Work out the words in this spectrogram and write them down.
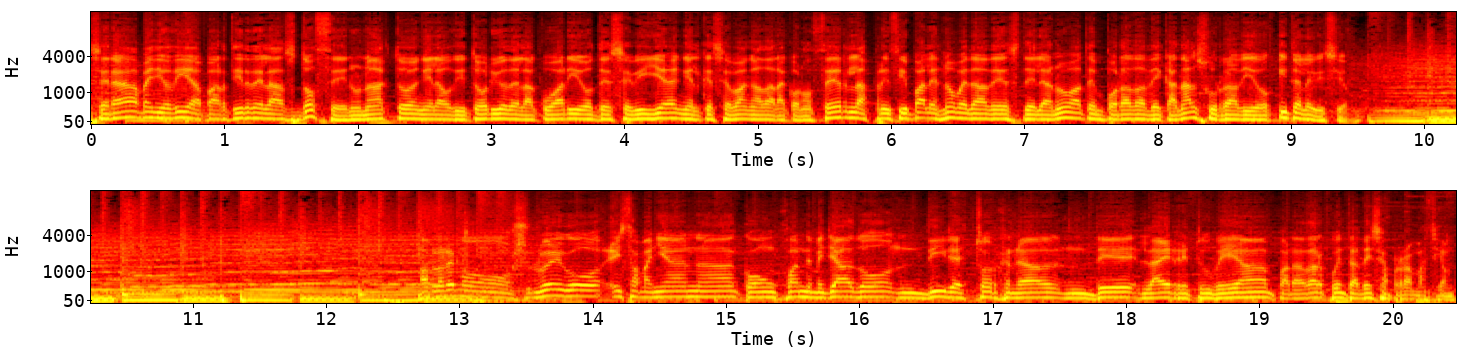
Será a mediodía a partir de las 12 en un acto en el auditorio del Acuario de Sevilla en el que se van a dar a conocer las principales novedades de la nueva temporada de Canal Sur Radio y Televisión. Hablaremos luego esta mañana con Juan de Mellado, director general de la RTVA, para dar cuenta de esa programación.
